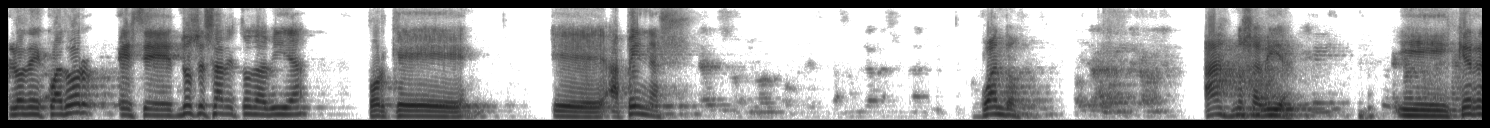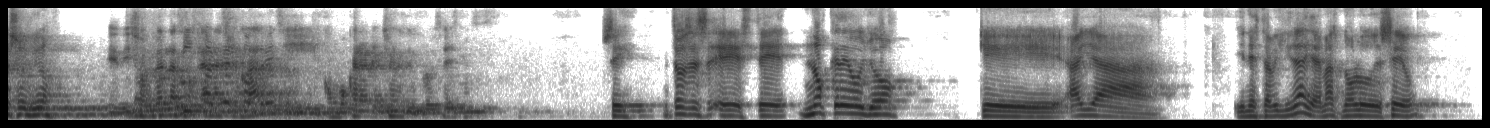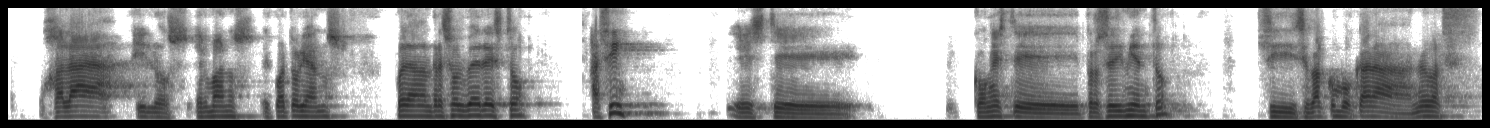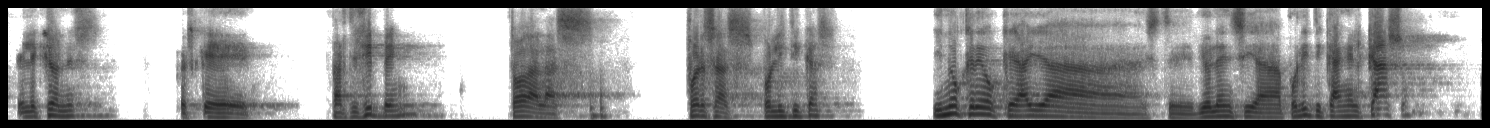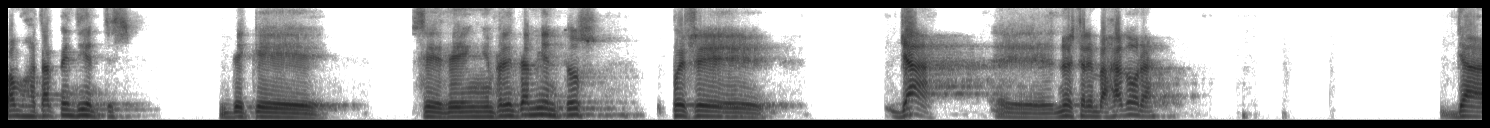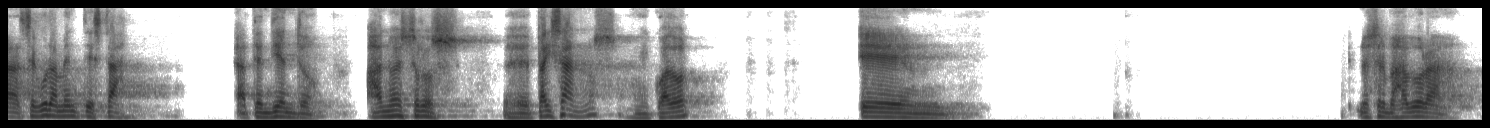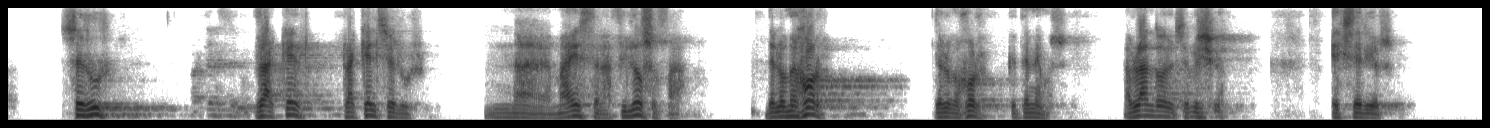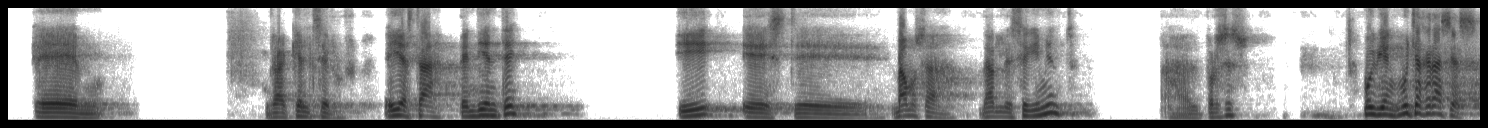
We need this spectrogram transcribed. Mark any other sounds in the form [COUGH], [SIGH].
lo de Ecuador este, no se sabe todavía porque eh, apenas. ¿Cuándo? Ah, no sabía. ¿Y qué resolvió? Eh, disolver la Asamblea Nacional y convocar elecciones dentro de seis meses. Sí, entonces, este, no creo yo que haya inestabilidad y además no lo deseo. Ojalá y los hermanos ecuatorianos puedan resolver esto así, este, con este procedimiento. Si se va a convocar a nuevas elecciones, pues que participen todas las fuerzas políticas y no creo que haya este, violencia política. En el caso, vamos a estar pendientes de que se den enfrentamientos, pues eh, ya eh, nuestra embajadora ya seguramente está atendiendo a nuestros eh, paisanos en Ecuador. nuestra embajadora Cerur, Raquel, Raquel Cerur, una maestra, filósofa, de lo mejor, de lo mejor que tenemos, hablando del servicio [LAUGHS] exterior. Em, Raquel Cerur. Ella está pendiente y este, vamos a darle seguimiento al proceso. Muy bien, muchas gracias.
